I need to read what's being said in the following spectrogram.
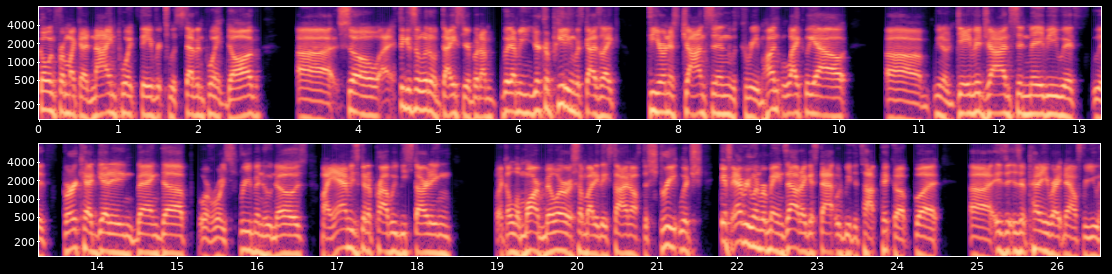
Going from like a nine point favorite to a seven point dog. Uh, so I think it's a little dicier, but I'm, but I mean, you're competing with guys like D'Ernest Johnson with Kareem Hunt likely out. Um, you know, David Johnson maybe with with Burkhead getting banged up, or Royce Freeman, who knows? Miami's going to probably be starting like a Lamar Miller or somebody they sign off the street. Which, if everyone remains out, I guess that would be the top pickup. But uh, is is it Penny right now for you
